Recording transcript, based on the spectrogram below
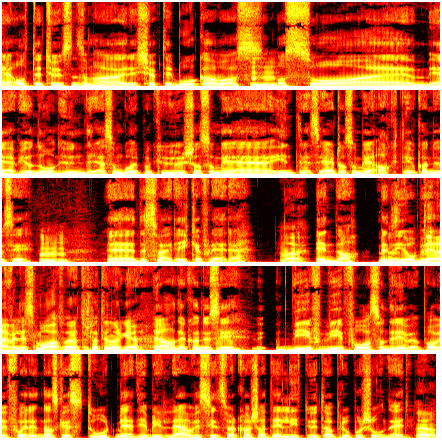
er 8000 som har kjøpt ei bok av oss, og så eh, er vi jo noen hundre som går på kurs og som er interessert og som er aktive, kan du si. Eh, dessverre ikke flere Nei. enda. Men vi jobber Dere er veldig små, altså, rett og slett, i Norge? Ja, det kan du si. Vi, vi få som driver på, vi får et ganske stort mediebilde, og vi syns vel kanskje at det er litt ute av proporsjoner. Ja.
